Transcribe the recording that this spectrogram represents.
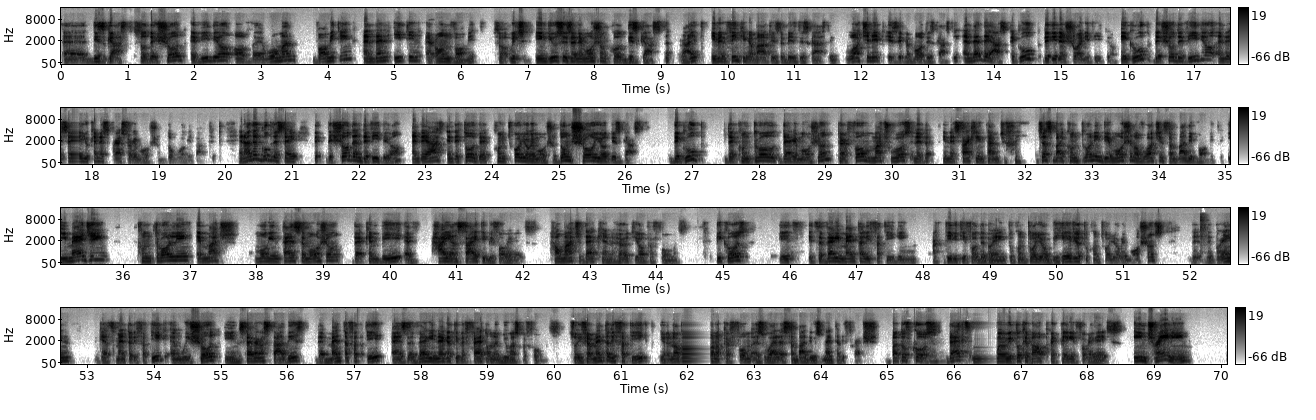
uh, disgust. So they showed a video of a woman vomiting and then eating her own vomit so which induces an emotion called disgust right? Even thinking about it is a bit disgusting. Watching it is even more disgusting. And then they ask a group they didn't show any video. A group they show the video and they say you can express your emotion. Don't worry about it. Another group they say they, they show them the video and they ask and they told them control your emotion. Don't show your disgust. The group that control their emotion perform much worse in a, in a cycling time just by controlling the emotion of watching somebody vomit. Imagine controlling a much more intense emotion that can be a high anxiety before a race. How much that can hurt your performance because it's it's a very mentally fatiguing activity for the brain to control your behavior, to control your emotions. The, the brain gets mentally fatigued. And we showed in several studies that mental fatigue has a very negative effect on endurance performance. So if you're mentally fatigued, you're not going to perform as well as somebody who's mentally fresh. But of course, that's when we talk about preparing for a race. In training,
